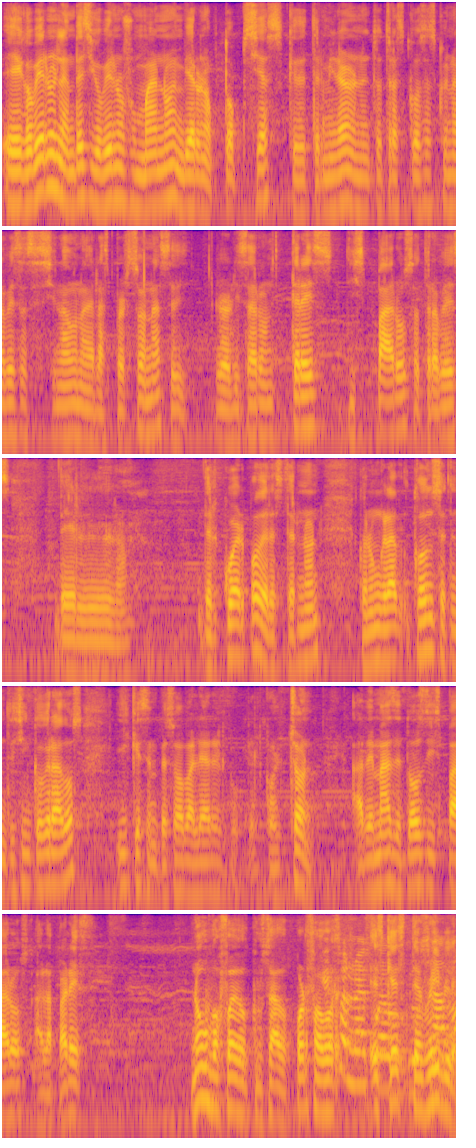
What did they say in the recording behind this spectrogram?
Eh, gobierno irlandés y gobierno rumano enviaron autopsias que determinaron, entre otras cosas, que una vez asesinada una de las personas, se realizaron tres disparos a través del, del cuerpo, del esternón, con, un grado, con 75 grados y que se empezó a balear el, el colchón, además de dos disparos a la pared. No hubo fuego cruzado, por favor. Eso no es, es que es cruzado, terrible.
